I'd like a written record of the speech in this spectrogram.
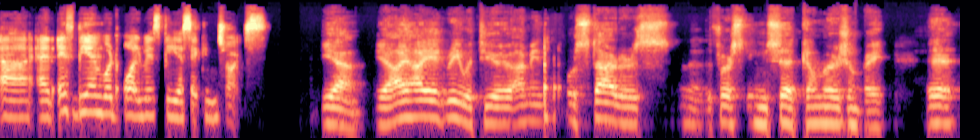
Uh, and FBM would always be a second choice. Yeah, yeah, I, I agree with you. I mean, for starters, the first thing you said, conversion rate, uh,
